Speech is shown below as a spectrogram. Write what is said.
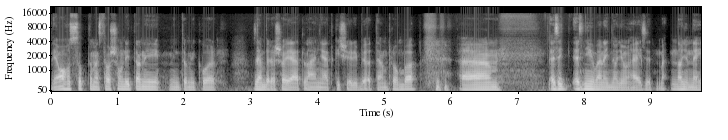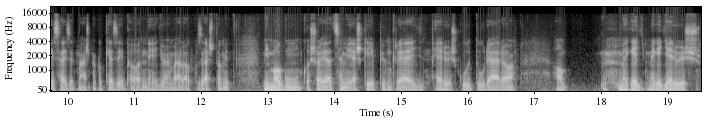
Én ahhoz szoktam ezt hasonlítani, mint amikor az ember a saját lányát kíséri be a templomba. ez, egy, ez nyilván egy nagyon, helyzet, nagyon nehéz helyzet másnak a kezébe adni egy olyan vállalkozást, amit mi magunk a saját személyes képünkre, egy erős kultúrára, a meg egy, meg egy erős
